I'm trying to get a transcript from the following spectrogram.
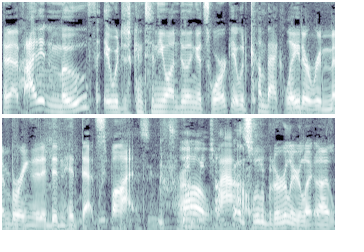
And if I didn't move, it would just continue on doing its work. It would come back later, remembering that it didn't hit that spot. Oh, we talked about this a little bit earlier. Like, uh,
